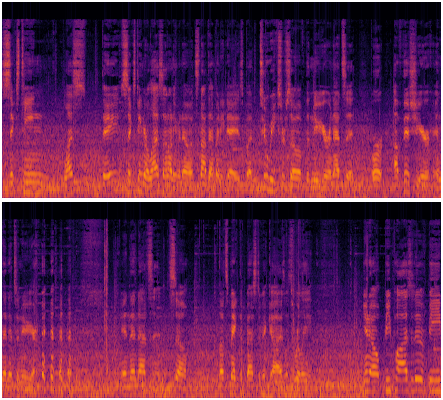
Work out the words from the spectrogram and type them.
16 less days, 16 or less. I don't even know. It's not that many days, but two weeks or so of the new year, and that's it, or of this year, and then it's a new year, and then that's it. So let's make the best of it, guys. Let's really, you know, be positive, be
